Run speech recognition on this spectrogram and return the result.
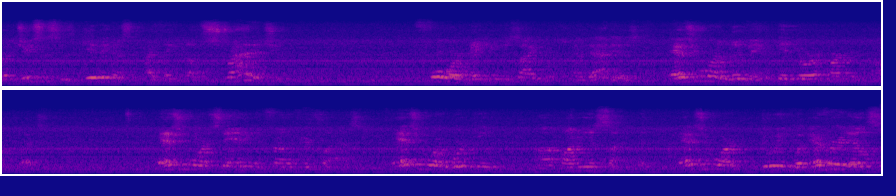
But Jesus is giving us, I think, a strategy for making disciples. And that is, as you are living in your apartment complex, as you are standing in front of your class, as you are working uh, on the assignment, as you are doing whatever it else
